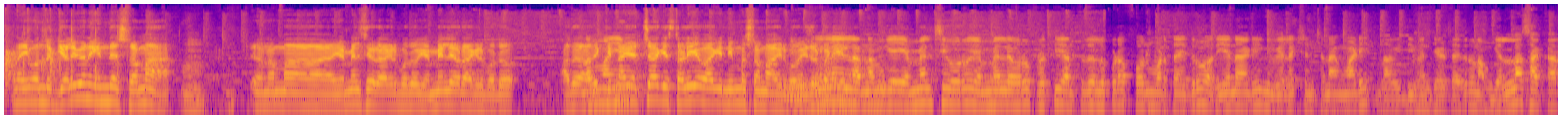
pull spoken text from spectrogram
ಅಣ್ಣ, ಈ ಒಂದು ಗೆಲುವಿನ ಹಿಂದೆ ಶ್ರಮ ಹ್ಞೂ ನಮ್ಮ ಎಂ ಎಲ್ ಸಿ ಅವರಾಗಿರ್ಬೋದು ಎಂ ಎಲ್ ಎ ಅವರಾಗಿರ್ಬೋದು ಅದು ಅದಕ್ಕಿಂತ ಹೆಚ್ಚಾಗಿ ಸ್ಥಳೀಯವಾಗಿ ನಿಮ್ಮ ಶ್ರಮ ಆಗಿರ್ಬೋದು ಇದ್ರ ಇಲ್ಲ ಬಗ್ಗೆ. ಇಲ್ಲ ನಮಗೆ ಎಂ ಎಲ್ ಸಿ ಅವರು ಎಂ ಎಲ್ ಎ ಅವರು ಪ್ರತಿ ಹಂತದಲ್ಲೂ ಕೂಡ ಫೋನ್ ಮಾಡ್ತಾ ಇದ್ರು ಅದೇನಾಗಲಿ ನೀವು ಎಲೆಕ್ಷನ್ ಚೆನ್ನಾಗಿ ಮಾಡಿ ನಾವು ಇದ್ದೀವಿ ಅಂತ ಹೇಳ್ತಾ ಇದ್ರು ನಮಗೆಲ್ಲ ಸಹಕಾರ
